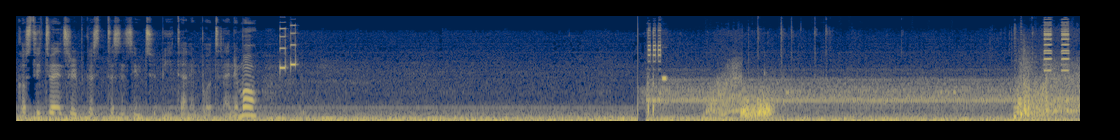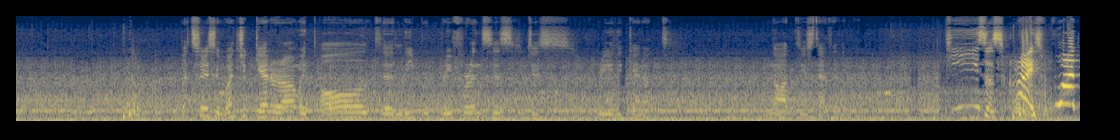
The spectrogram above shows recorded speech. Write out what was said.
23 because it doesn't seem to be that important anymore. But seriously, once you get around with all the Libra preferences, you just really cannot not use that anymore. Jesus Christ, what?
